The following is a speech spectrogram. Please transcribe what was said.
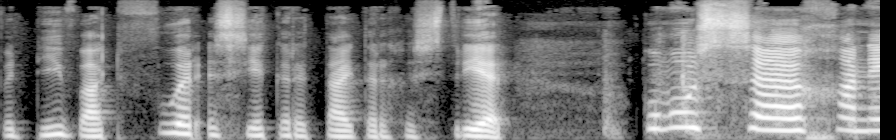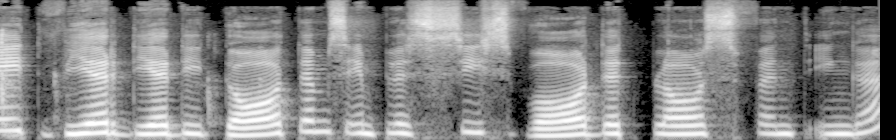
vir die wat voor 'n sekere tyd registreer. Kom ons uh, gaan net weer deur die datums en presies waar dit plaasvind Inge.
